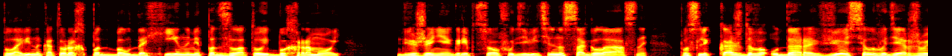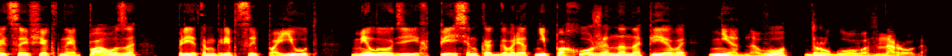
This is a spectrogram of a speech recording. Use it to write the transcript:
половина которых под балдахинами под золотой бахромой. Движения гребцов удивительно согласны, после каждого удара весел выдерживается эффектная пауза, при этом гребцы поют, мелодии их песен, как говорят, не похожи на напевы ни одного другого народа.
